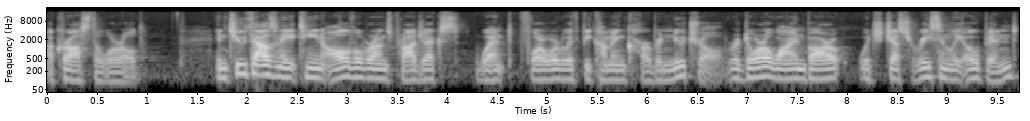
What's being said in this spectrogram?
across the world. In 2018, all of Oberon's projects went forward with becoming carbon neutral. Rhodora Wine Bar, which just recently opened,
